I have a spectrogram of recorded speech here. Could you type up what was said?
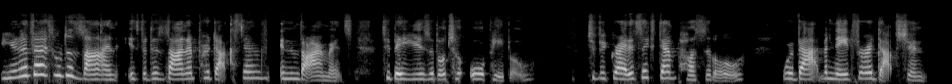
Universal design is the design of production environments to be usable to all people, to the greatest extent possible, without the need for adaptation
